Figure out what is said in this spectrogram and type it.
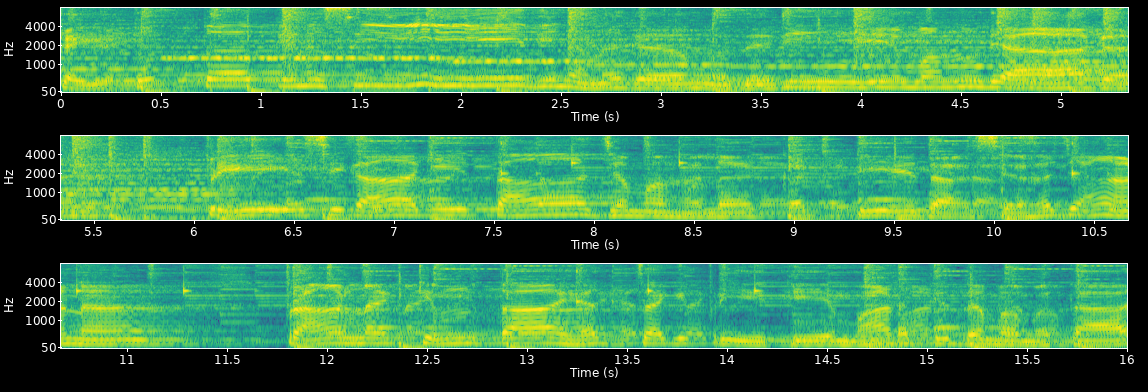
ಕೈ ತುತ್ತ ತಿನಿಸಿದಿ ನನಗ ಮದುವೆ ಮಂದ್ಯಾಗ. ಪ್ರೇಯಸಿಗಾಗಿ ತಾಜ ಮಹಲ ಕಟ್ಟಿದ ಸಹಜಾನ. ಪ್ರಾಣಕ್ಕಿಂತ ಹೆಚ್ಚಾಗಿ ಪ್ರೀತಿ ಮಾಡುತ್ತಿದ್ದ ಮಮತಾ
